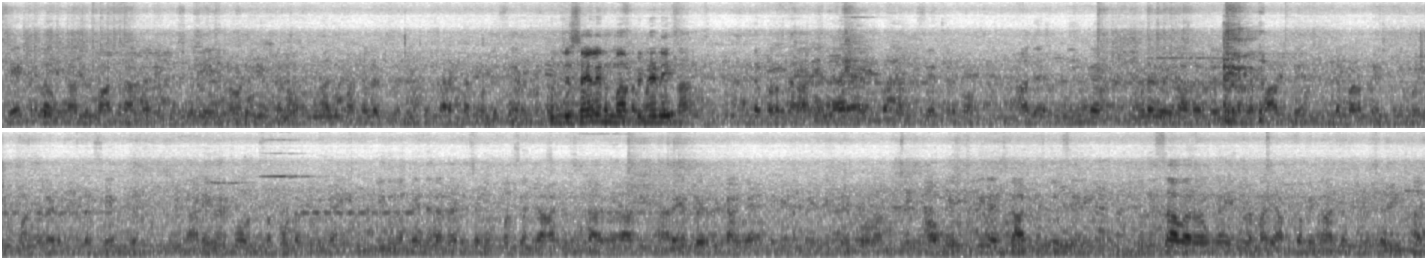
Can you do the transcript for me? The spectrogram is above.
தேட்டரில் உட்காந்து பார்க்குற மாதிரி விஷயங்களோடு இருக்கணும் அது மக்களிடத்துல போய் கரெக்டாக கொண்டு சேரணும் கொஞ்சம் மா, பின்னாடி. தான் இந்த படத்தை நாங்கள் எல்லாருமே வந்து சேர்த்துருக்கோம். அதை நீங்கள் ஊடகவியலாளர்கள் நீங்கள் பார்த்து இந்த படத்தை எடுத்துகிட்டு போய் மக்களிடத்துல சேர்த்து நீங்கள் அனைவருக்கும் ஒரு சப்போர்ட்டை கொடுங்க. இது வந்து இதில் நடித்த முப்பத்தஞ்சு ஆர்டிஸ்ட் அறுபது ஆர்டிஸ்ட் நிறைய பேர் இருக்காங்க. நீங்கள் நம்ம எண்ணிக்கிட்டே போகலாம். அவங்க எக்ஸ்பீரியன்ஸ் ஆர்டிஸ்ட்டும் சரி புதுசாக வரவங்க எங்களை மாதிரி அப்கமிங் ஆர்டிஸ்ட்டும் சரி அது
